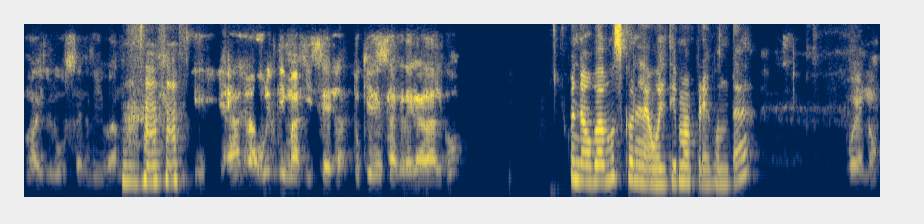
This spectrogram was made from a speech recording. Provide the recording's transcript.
no hay luz en Líbano. y ya la última, Gisela, ¿tú quieres agregar algo? Bueno, vamos con la última pregunta. Bueno.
